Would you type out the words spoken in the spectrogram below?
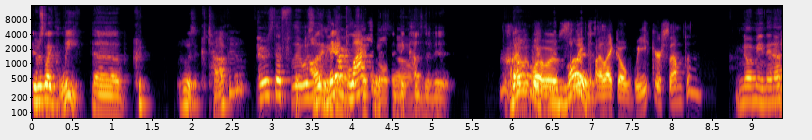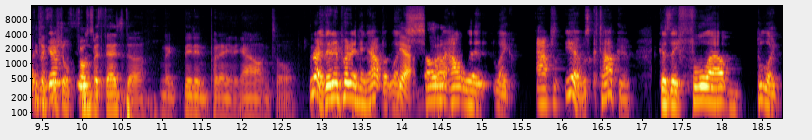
it was like leaked. Uh, who was it? Kotaku. There was definitely there wasn't Oh, they got anything official, blacklisted because of it. What- No, what it was leaked by like a week or something? No, I mean I nothing forget- official it from was- Bethesda. Like they didn't put anything out until Right, they didn't put anything out, but like Yeah, some so- outlet, like apps, yeah, it was Kotaku because they full out like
